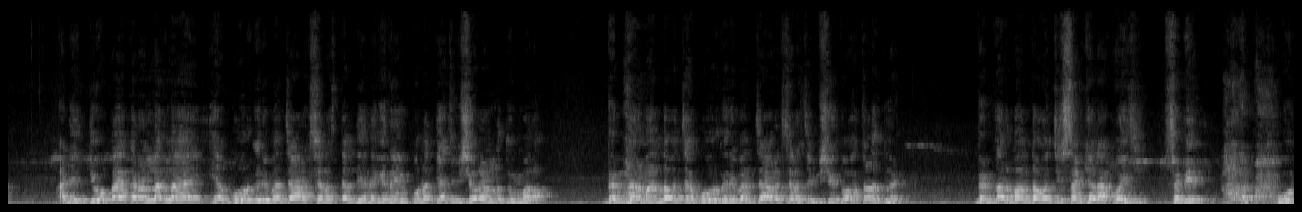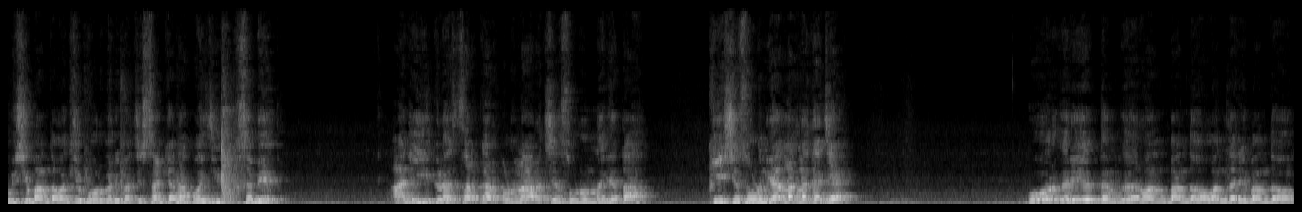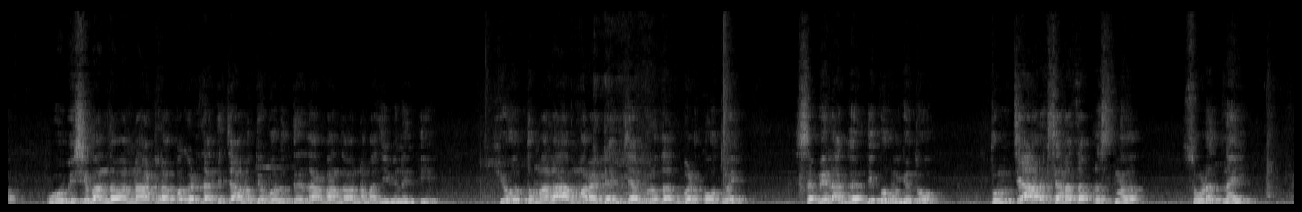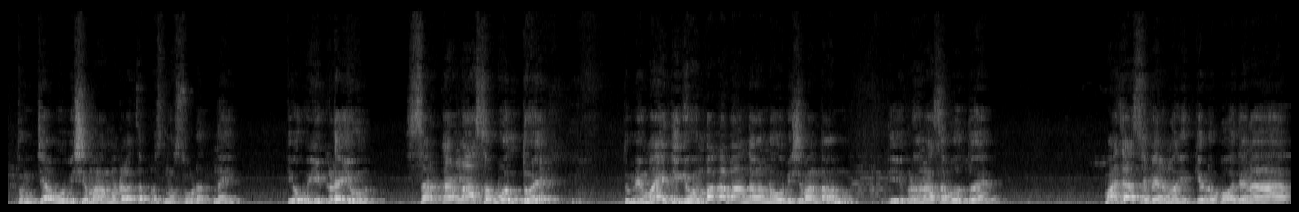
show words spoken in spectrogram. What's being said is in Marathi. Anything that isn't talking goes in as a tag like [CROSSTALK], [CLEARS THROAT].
आणि तो काय करायला लागलाय? या गोरगरिबांच्या आरक्षणाचं त्याला देणं घेणं पुन्हा त्याच विषयावर आणलं तुम्ही मला. धनगर बांधवांच्या गोरगरिबांच्या आरक्षणाचा विषय तो हाताळत नाही. धनगर बांधवांची संख्या दाखवायची सभेत. ओबीसी बांधवांची गोरगरिबांची संख्या दाखवायची सभेत. आणि इकडं सरकारकडून आरक्षण सोडून न घेता किशी सोडून घ्यायला लागला त्याच्या. गोरगरीब धनगर वां- बांधव वंजारी बांधव ओबीसी बांधवांना अठरा पगड जातीचे आलोते बलुतेदार बांधवांना माझी विनंती. ह्यो तुम्हाला मराठ्यांच्या विरोधात भडकवतोय. सभेला गर्दी करून घेतो. तुमच्या आरक्षणाचा प्रश्न सोडत नाही. तुमच्या ओबीसी महामंडळाचा प्रश्न सोडत नाही. येऊ इकडे येऊन सरकारला असं बोलतोय तुम्ही माहिती घेऊन बघा बांधवांना ओबीसी बांधवांना. ती इकडून असं बोलतोय माझ्या सभेला मग इतके लोक होते ना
